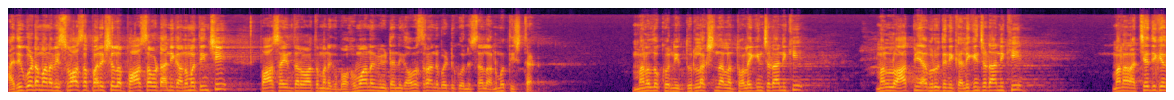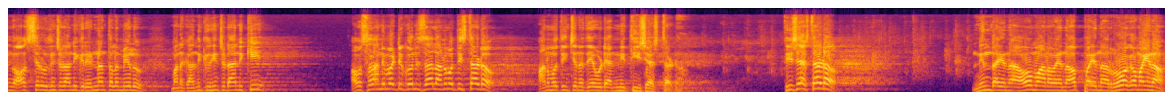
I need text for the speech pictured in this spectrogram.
అది కూడా మన విశ్వాస పరీక్షలో పాస్ అవడానికి అనుమతించి పాస్ అయిన తర్వాత మనకు బహుమానం ఇవ్వడానికి అవసరాన్ని బట్టి కొన్నిసార్లు అనుమతిస్తాడు. మనలో కొన్ని దుర్లక్షణాలను తొలగించడానికి మనలో ఆత్మీయ అభివృద్ధిని కలిగించడానికి మనల్ని అత్యధికంగా ఆశీర్వదించడానికి రెండంతల మేలు మనకు అనుగ్రహించడానికి అవసరాన్ని బట్టి కొన్నిసార్లు అనుమతిస్తాడో. అనుమతించిన దేవుడే అన్నీ తీసేస్తాడు. తీసేస్తాడో. నిందైన అవమానమైన అప్పైన రోగమైన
